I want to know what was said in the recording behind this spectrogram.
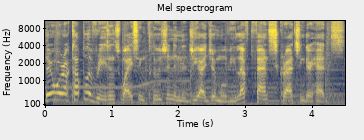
there were a couple of reasons why his inclusion in the G.I. Joe movie left fans scratching their heads.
